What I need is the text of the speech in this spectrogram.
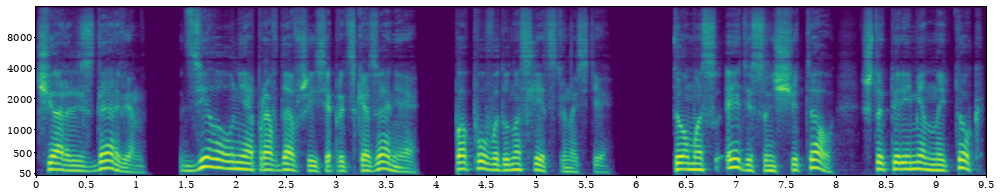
Чарльз Дарвин делал неоправдавшиеся предсказания по поводу наследственности. Томас Эдисон считал, что переменный ток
